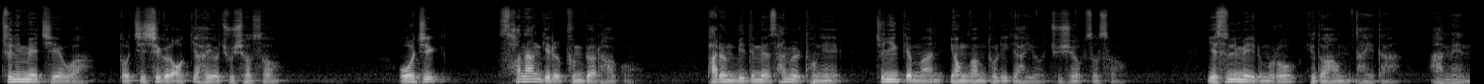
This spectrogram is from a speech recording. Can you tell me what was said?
주님의 지혜와 또 지식을 얻게 하여 주셔서 오직 선한 길을 분별하고 바른 믿음의 삶을 통해 주님께만 영광 돌리게 하여 주시옵소서. 예수님의 이름으로 기도하옵나이다. 아멘.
